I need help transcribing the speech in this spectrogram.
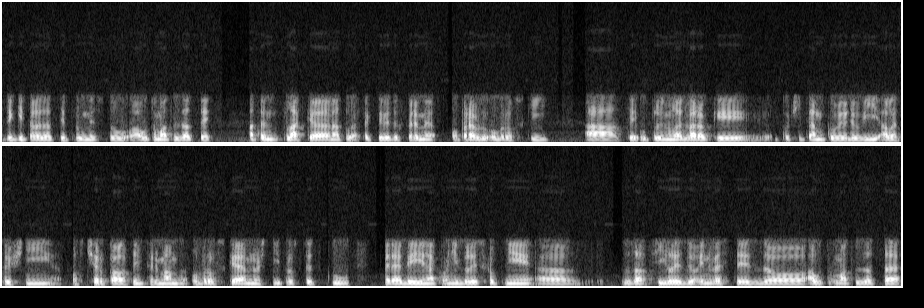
digitalizaci průmyslu, o automatizaci a ten tlak eh, na tu efektivitu firmy je opravdu obrovský. A ty uplynulé dva roky, počítám covidový a letošní, odčerpal těm firmám obrovské množství prostředků, které by jinak oni byli schopni uh, zacílit do investic, do automatizace,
